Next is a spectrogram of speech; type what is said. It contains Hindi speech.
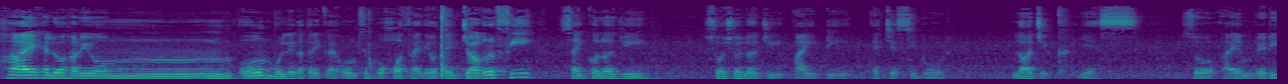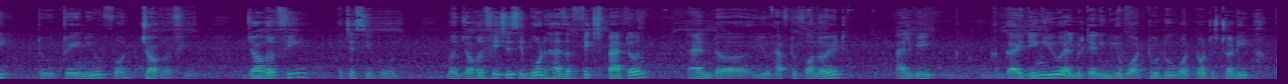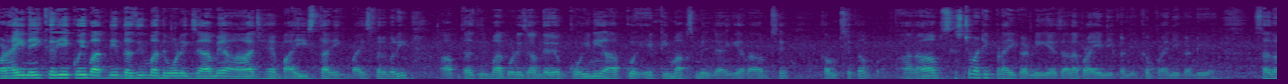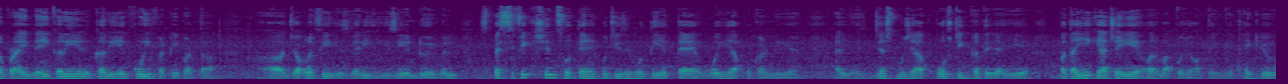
हाय हेलो हरिओम ओम बोलने का तरीका है, ओम से बहुत फ़ायदे होते हैं। Geography psychology sociology I IT HSC board logic yes so I am ready to train you for geography geography H S C board no S C board has a fix pattern and you have to follow it I will be guiding you I be telling you what to do what not to study पढ़ाई नहीं करिए, कोई बात नहीं, दस दिन बाद बोर्ड एग्ज़ाम है, आज है बाईस तारीख, बाईस फरवरी, आप दस दिन बाद बोर्ड एग्ज़ाम दे रहे हो, कोई नहीं, आपको एट्टी मार्क्स मिल जाएँगे आराम से, कम से कम, आराम सिस्टमेटिक पढ़ाई करनी है, ज़्यादा पढ़ाई नहीं करनी, कम पढ़ाई नहीं करनी है, ज़्यादा पढ़ाई नहीं करिए करिए, कोई फ़र्क नहीं पड़ता। Geography is very easy and doable specifications होते हैं, कुछ चीज़ें होती हैं, तय, वही आपको करनी है। जस्ट मुझे आप पोस्टिंग करते जाइए, बताइए क्या चाहिए और हम आपको जॉब देंगे। Thank you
